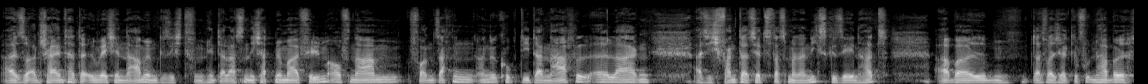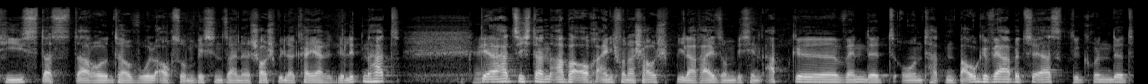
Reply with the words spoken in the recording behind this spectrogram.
Also anscheinend hat er irgendwelche Namen im Gesicht hinterlassen. Ich habe mir mal Filmaufnahmen von Sachen angeguckt, die danach äh, lagen. Also ich fand das jetzt, dass man da nichts gesehen hat. Aber ähm, das, was ich halt gefunden habe, hieß, dass darunter wohl auch so ein bisschen seine Schauspielerkarriere gelitten hat. Okay. Der hat sich dann aber auch eigentlich von der Schauspielerei so ein bisschen abgewendet und hat ein Baugewerbe zuerst gegründet.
